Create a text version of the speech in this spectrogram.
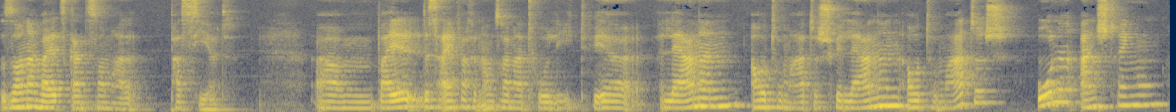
sondern weil es ganz normal passiert. Ähm, weil das einfach in unserer Natur liegt. Wir lernen automatisch. Wir lernen automatisch ohne Anstrengung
